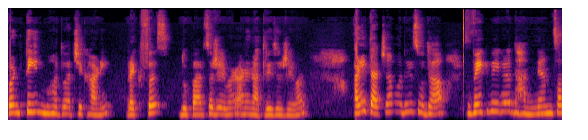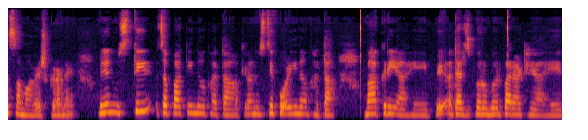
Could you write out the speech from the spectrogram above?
पण तीन महत्वाची खाणी ब्रेकफास्ट दुपारचं जेवण आणि रात्रीचं जेवण. आणि त्याच्यामध्ये सुद्धा वेगवेगळ्या धान्यांचा समावेश करणे. म्हणजे नुसती चपाती न खाता किंवा नुसती पोळी न खाता भाकरी आहे त्याचबरोबर पराठे आहेत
